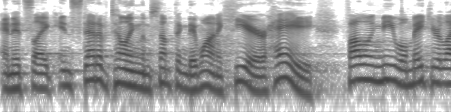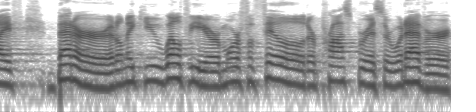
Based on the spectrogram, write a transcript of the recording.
And it's like, instead of telling them something they want to hear, hey, following me will make your life better, it'll make you wealthy or more fulfilled or prosperous or whatever,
